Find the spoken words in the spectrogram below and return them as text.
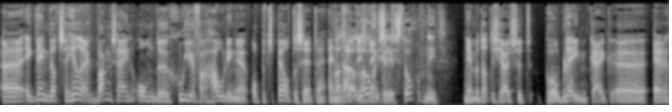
Uh, ik denk dat ze heel erg bang zijn om de goede verhoudingen op het spel te zetten. En Wat dat is, denk ik, is, toch? Of niet? Nee, maar dat is juist het probleem. Kijk, uh, er, uh,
